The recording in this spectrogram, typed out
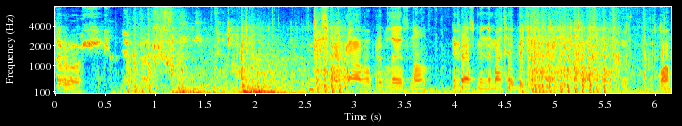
Хорош. Якраз. Десь право приблизно. Якраз міномети би дістали. О.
